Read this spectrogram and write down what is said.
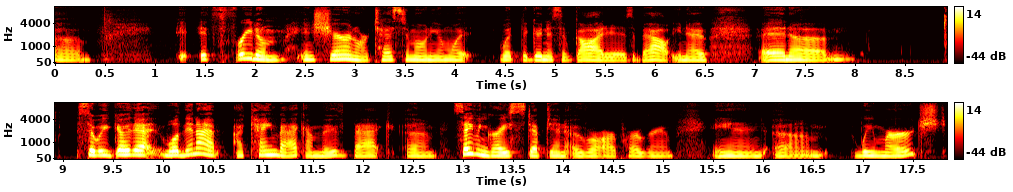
Um, it- it's freedom in sharing our testimony and what what the goodness of God is about, you know, and um, so we go that well then i i came back i moved back um saving grace stepped in over our program and um we merged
